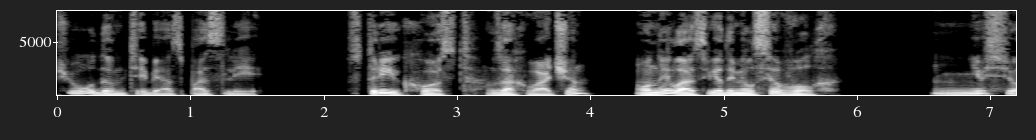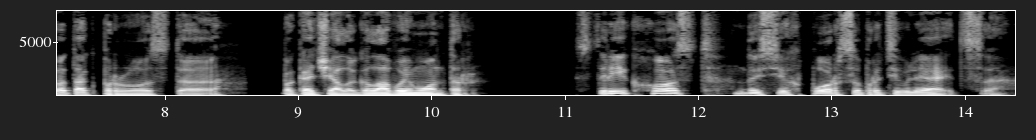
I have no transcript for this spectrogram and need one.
«Чудом тебя спасли». «Стрикхост захвачен?» — уныло осведомился волх. «Не все так просто», — покачала головой Монтер. «Стрикхост до сих пор сопротивляется.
